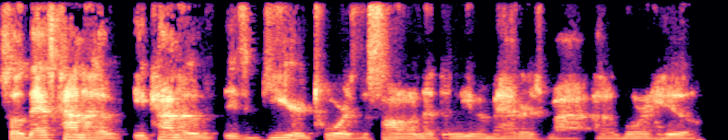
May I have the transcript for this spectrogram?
So that's kind of it. Kind of is geared towards the song "Nothing Even Matters" by uh, Lauryn Hill,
